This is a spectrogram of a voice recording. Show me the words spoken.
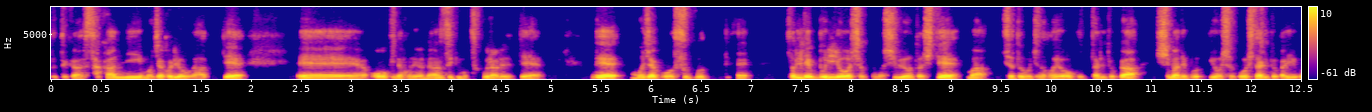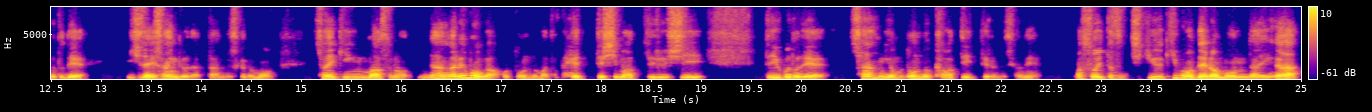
たというか、盛んにモジャコ漁があって、えー、大きな船が何隻も作られて、で、モジャコをすくって、それでブリ養殖の修行として、まあ、瀬戸内の方へ送ったりとか、島で養殖をしたりとかいうことで、一大産業だったんですけども、最近、まあ、その流れ藻がほとんどまた減ってしまってるし、ということで、産業もどんどん変わっていってるんですよね。まあ、そういった地球規模での問題が、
